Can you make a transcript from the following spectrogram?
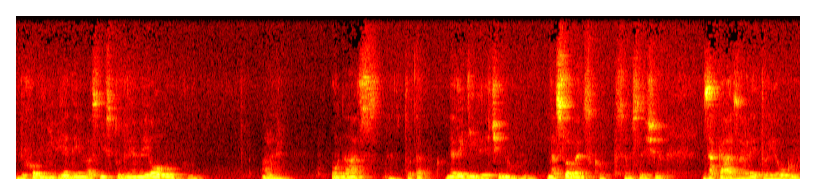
duchovní vědy, vlastně studujeme jogu. Ale u nás to tak nevidí většinou. Na Slovensku jsem slyšel, zakázali tu jogu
